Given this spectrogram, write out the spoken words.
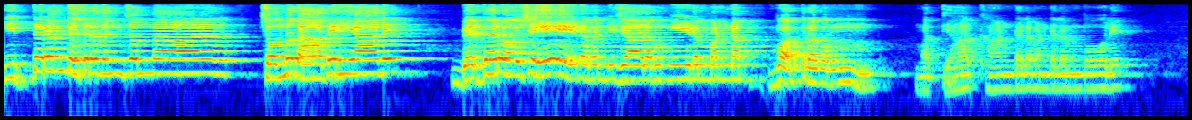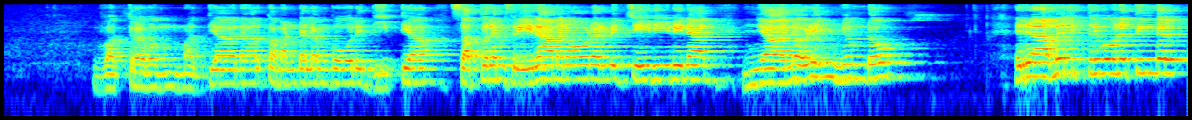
ഇത്തരം ദശരഥൻ ചൊന്നാൽ ചൊന്നതാതിരിയാതെ ബദ്ധരോഷേണ വന്യജാല മണ്ണം വക്രവും മധ്യാഖാണ്ഡല മണ്ഡലം പോലെ വക്രവും മധ്യാനാർക്ക മണ്ഡലം പോലെ ദീപ്യ സത്വരം ശ്രീരാമനോടരുളി ചെയ്തിടിനാൻ ഞാൻ ഒഴിഞ്ഞുണ്ടോ രാമനി ത്രിഭുവനത്തിങ്കൽ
